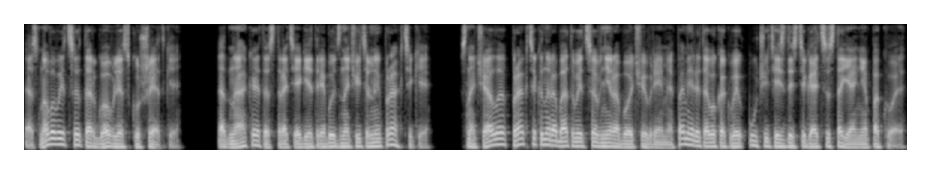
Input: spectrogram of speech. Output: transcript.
основывается торговля с кушетки. Однако эта стратегия требует значительной практики. Сначала практика нарабатывается в нерабочее время, по мере того, как вы учитесь достигать состояния покоя.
